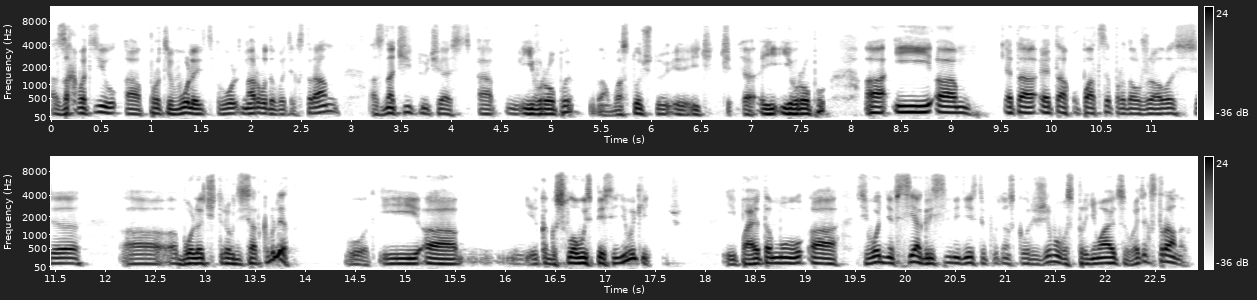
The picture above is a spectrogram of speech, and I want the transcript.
захватил а, против воли, воли народов этих стран а, значительную часть а, Европы, там, восточную и, и, и Европу. А, и а, эта, эта оккупация продолжалась а, более четырех десятков лет. Вот. И, а, и как бы слово из песни не выкинешь. И поэтому а, сегодня все агрессивные действия путинского режима воспринимаются в этих странах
